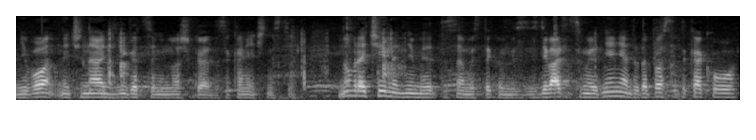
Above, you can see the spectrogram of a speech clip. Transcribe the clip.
него начинают двигаться немножко до конечности. Но врачи над ним это самое с таким издевательством говорят, нет, нет, это просто это как у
